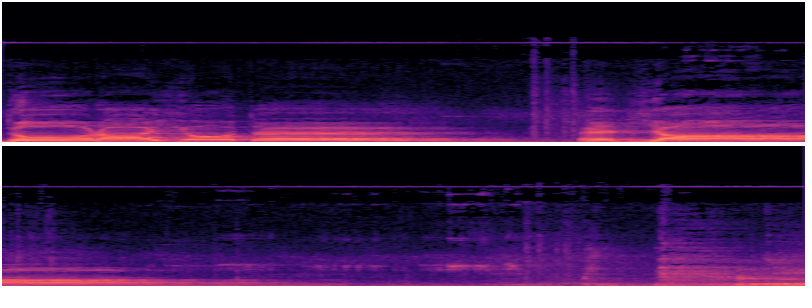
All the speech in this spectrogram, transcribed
δώρα γιώτε, εδιά. προκείμενον Thank you.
